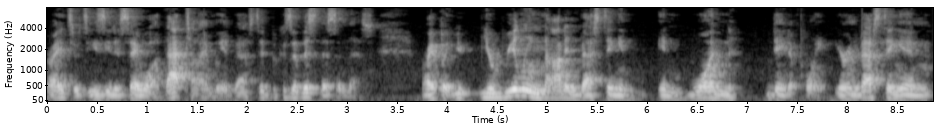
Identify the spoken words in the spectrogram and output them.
right? So it's easy to say, well, at that time we invested because of this, this, and this, right? But you, you're really not investing in in one data point. You're investing in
